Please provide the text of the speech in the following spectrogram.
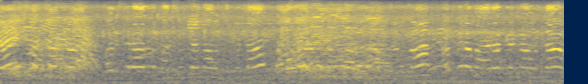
జై స్వచ్ఛాంధ్ర పరిసరాలను పరిశుభ్రంగా ఉంచుకుందాం అందరం ఆరోగ్యంగా ఉందాం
